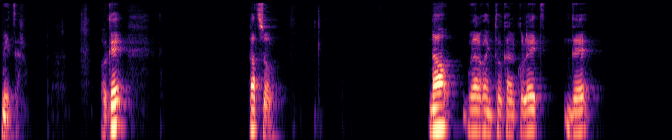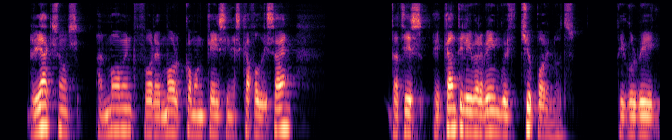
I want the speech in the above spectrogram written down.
meter. Okay, that's all. Now we are going to calculate the reactions and moment for a more common case in scaffold design, that is a cantilever beam with two point loads. It will be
